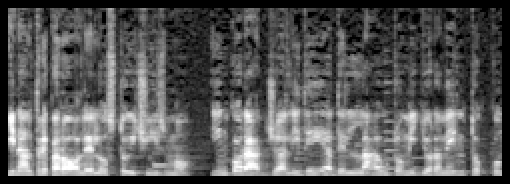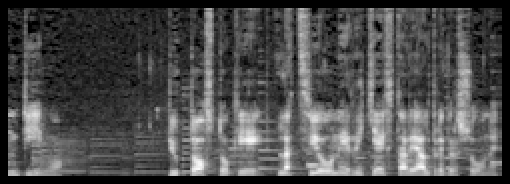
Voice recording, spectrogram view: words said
In altre parole, lo stoicismo incoraggia l'idea dell'automiglioramento continuo, piuttosto che l'azione richiesta alle altre persone,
